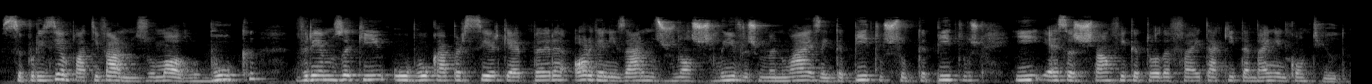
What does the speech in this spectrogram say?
Se, por exemplo, ativarmos o módulo Book, veremos aqui o Book a aparecer, que é para organizarmos os nossos livros manuais em capítulos, subcapítulos e essa gestão fica toda feita aqui também em conteúdo.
